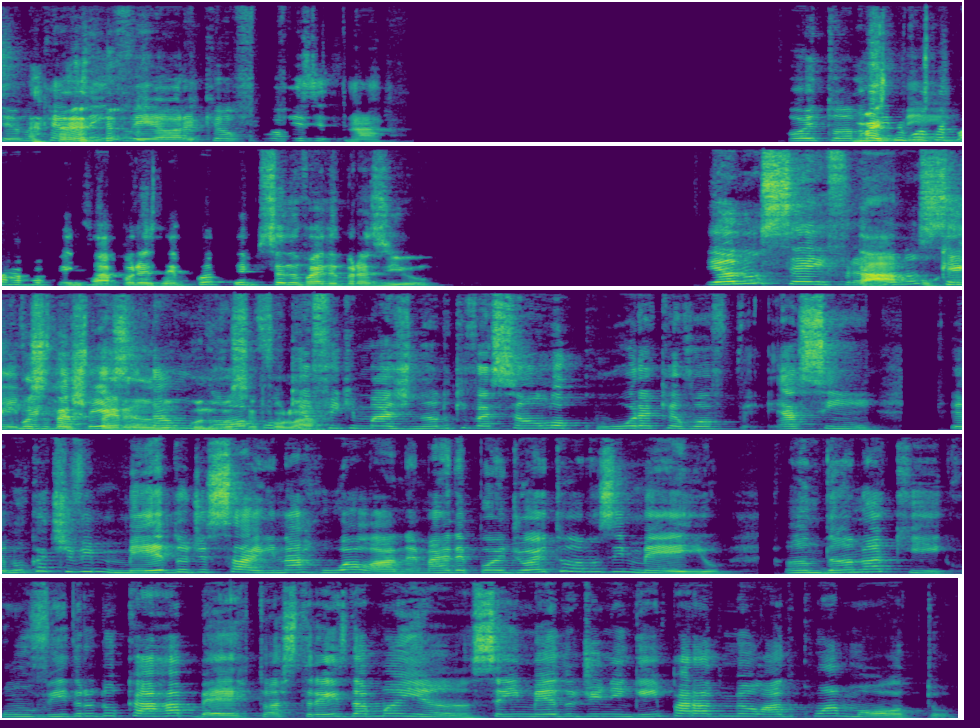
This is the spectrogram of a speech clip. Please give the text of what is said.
eu não quero nem ver a hora que eu for visitar. Oito anos Mas se você parar para pensar, por exemplo, quanto tempo você não vai no Brasil? Eu não sei, Franco, tá, eu não o que sei. Que você está esperando um quando você for lá? Eu fico imaginando que vai ser uma loucura, que eu vou, assim, eu nunca tive medo de sair na rua lá, né? Mas depois de oito anos e meio, andando aqui, com o vidro do carro aberto, às três da manhã, sem medo de ninguém parar do meu lado com a moto,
